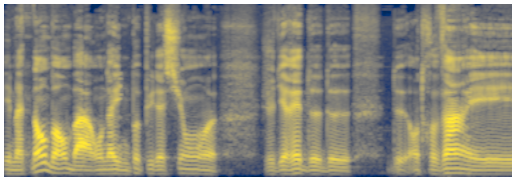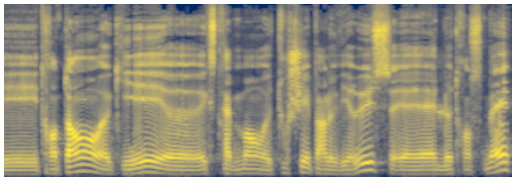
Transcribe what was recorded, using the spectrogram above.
Et maintenant, bon, bah, on a une population, euh, je dirais, de, de- entre 20 et 30 ans euh, qui est euh, extrêmement euh, touchée par le virus, et elle le transmet.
